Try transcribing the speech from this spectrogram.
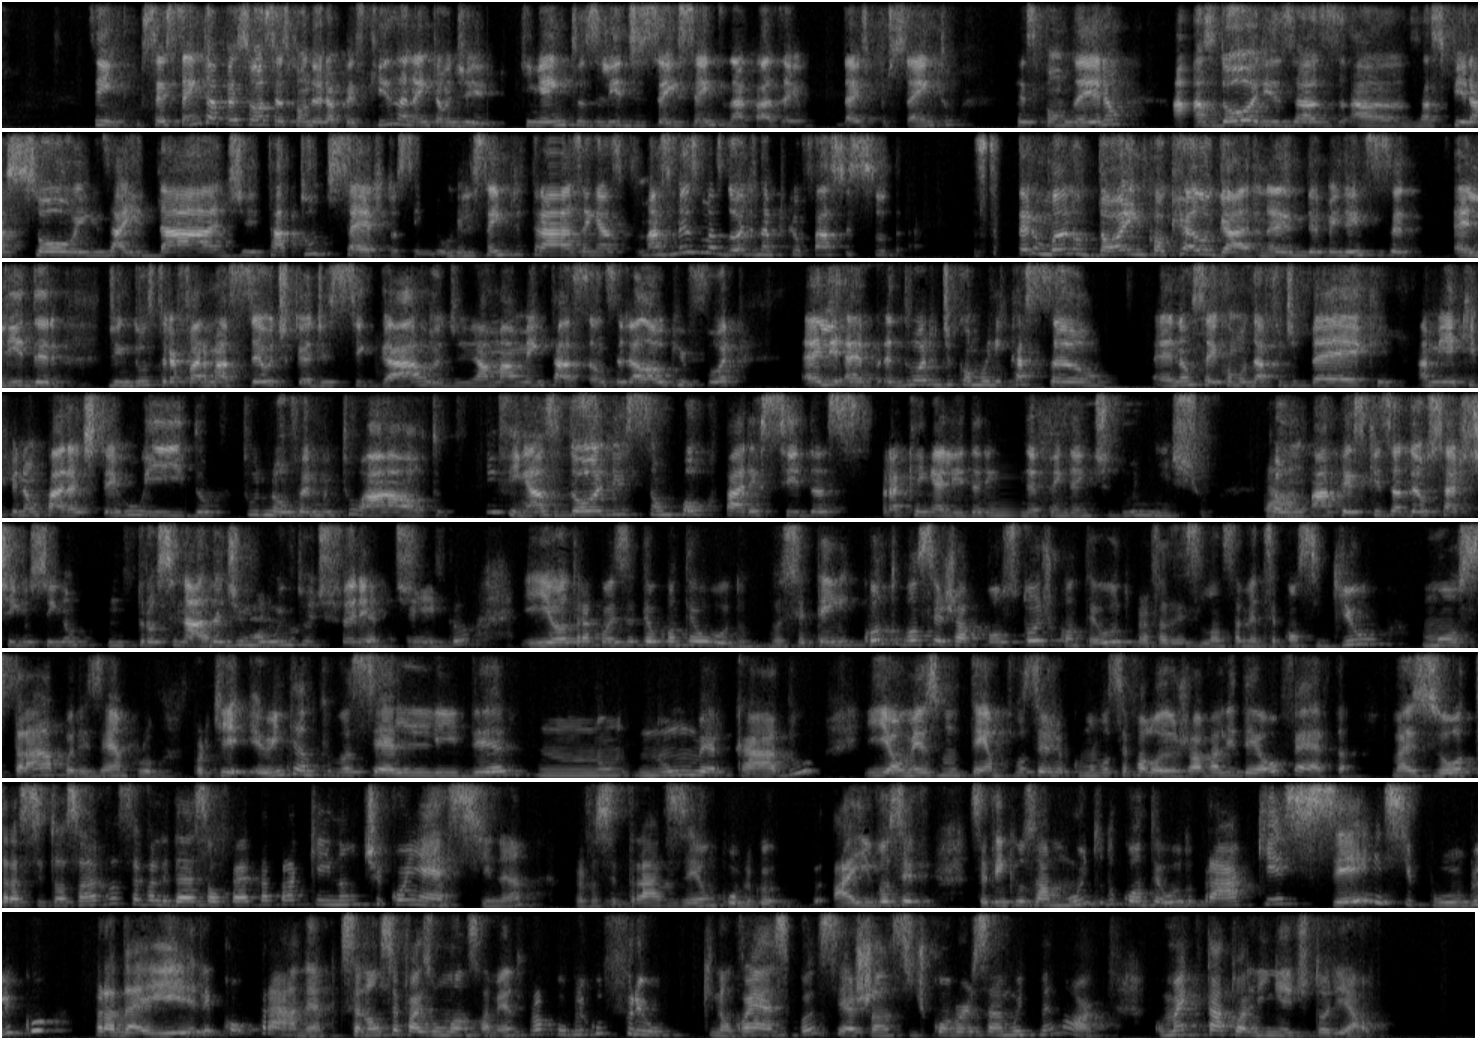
Sim, 60 pessoas responderam a pesquisa, né? Então, de 500 leads, 600, né? quase 10%, responderam. As dores, as, as aspirações, a idade, tá tudo certo, assim. Eles sempre trazem as, as mesmas dores, né? Porque eu faço isso ser humano dói em qualquer lugar, né? Independente se você é líder de indústria farmacêutica, de cigarro, de amamentação, seja lá o que for, é, é, é dor de comunicação, é, não sei como dar feedback, a minha equipe não para de ter ruído, turnover muito alto. Enfim, as dores são um pouco parecidas para quem é líder independente do nicho. Tá. Então, a pesquisa deu certinho, sim, não, trouxe nada de muito diferente. Perfeito. E outra coisa é teu conteúdo. Você tem. Quanto você já postou de conteúdo para fazer esse lançamento? Você conseguiu mostrar, por exemplo? Porque eu entendo que você é líder num, num mercado e, ao mesmo tempo, você, como você falou, eu já validei a oferta. Mas outra situação é você validar essa oferta para quem não te conhece, né? para você trazer um público. Aí você, você tem que usar muito do conteúdo para aquecer esse público para daí ele comprar, né? Porque senão você faz um lançamento para público frio, que não conhece você, a chance de conversar é muito menor. Como é que tá a tua linha editorial?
